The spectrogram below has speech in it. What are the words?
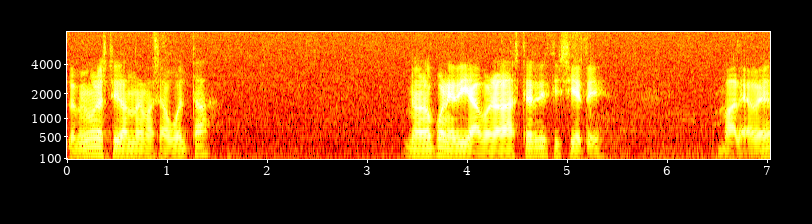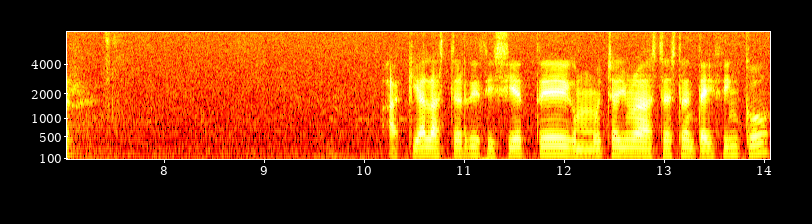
Lo mismo le estoy dando demasiada vuelta. No, no pone día, pero a las 3.17. Vale, a ver. Aquí a las 3.17, como mucho hay una a las 3.35.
